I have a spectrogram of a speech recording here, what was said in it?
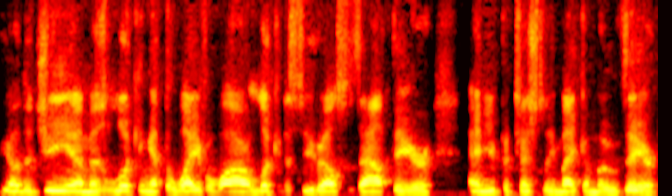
you know the GM is looking at the waiver wire, looking to see who else is out there, and you potentially make a move there.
